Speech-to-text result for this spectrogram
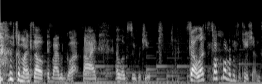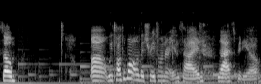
to myself if I would go outside and look super cute. So let's talk about representation. So uh, we talked about all the traits on our inside last video,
